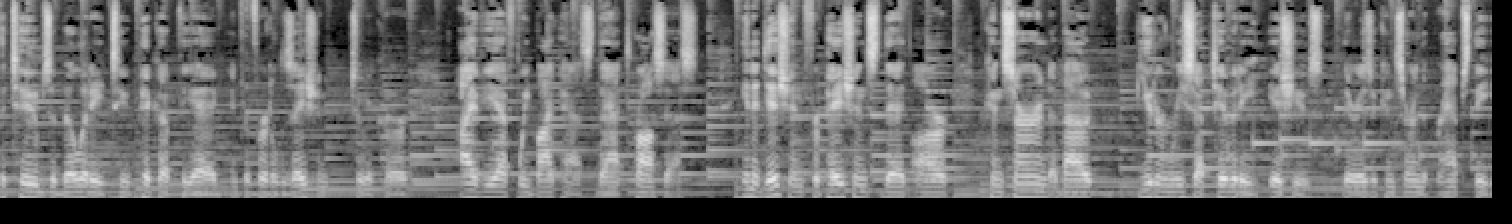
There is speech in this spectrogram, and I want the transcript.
the tube's ability to pick up the egg and for fertilization to occur, IVF, we bypass that process. In addition, for patients that are concerned about uterine receptivity issues, there is a concern that perhaps the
